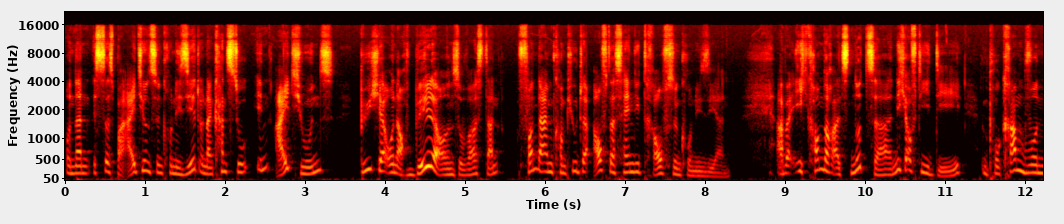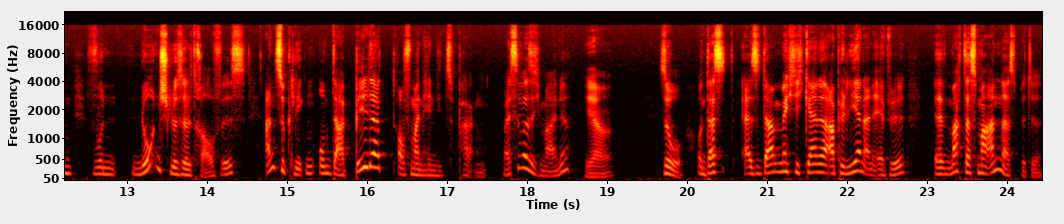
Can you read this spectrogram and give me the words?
und dann ist das bei iTunes synchronisiert und dann kannst du in iTunes Bücher und auch Bilder und sowas dann von deinem Computer auf das Handy drauf synchronisieren. Aber ich komme doch als Nutzer nicht auf die Idee, ein Programm, wo ein, wo ein Notenschlüssel drauf ist, anzuklicken, um da Bilder auf mein Handy zu packen. Weißt du, was ich meine? Ja. So, und das, also da möchte ich gerne appellieren an Apple, äh, macht das mal anders bitte.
